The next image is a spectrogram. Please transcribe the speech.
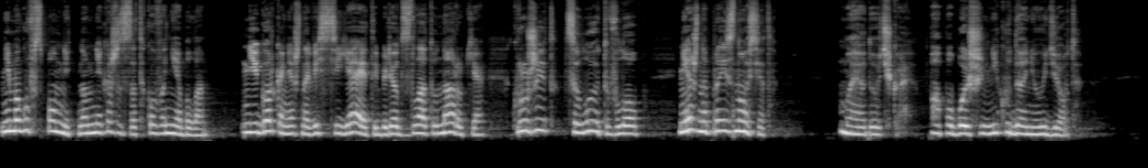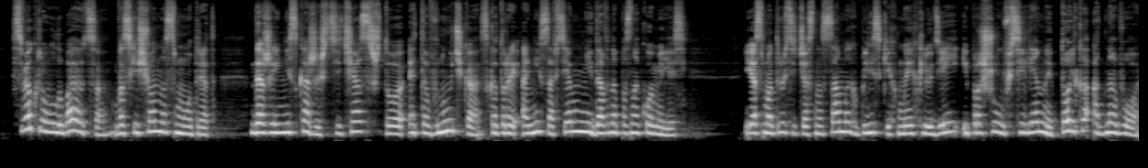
Не могу вспомнить, но мне кажется, такого не было. Егор, конечно, весь сияет и берет Злату на руки, кружит, целует в лоб, нежно произносит. «Моя дочка, папа больше никуда не уйдет». Свекры улыбаются, восхищенно смотрят. Даже и не скажешь сейчас, что это внучка, с которой они совсем недавно познакомились. Я смотрю сейчас на самых близких моих людей и прошу у Вселенной только одного.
